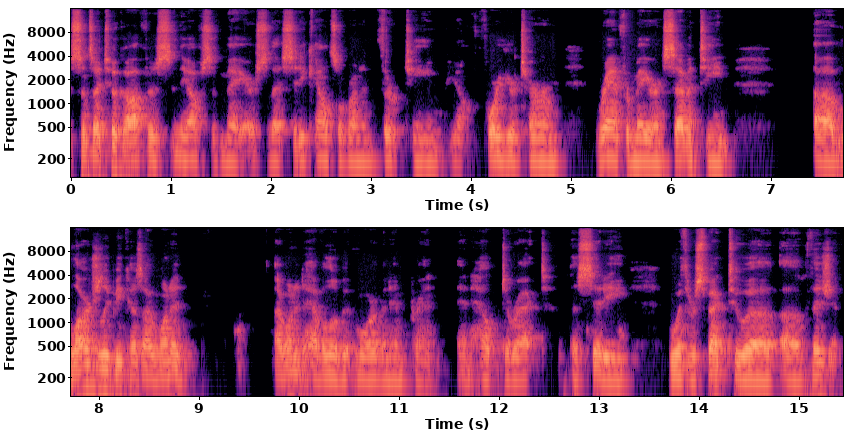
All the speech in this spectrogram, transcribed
since I took office in the office of mayor. So that city council run in 13, you know, four year term, ran for mayor in 17, uh, largely because I wanted I wanted to have a little bit more of an imprint and help direct the city with respect to a, a vision.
